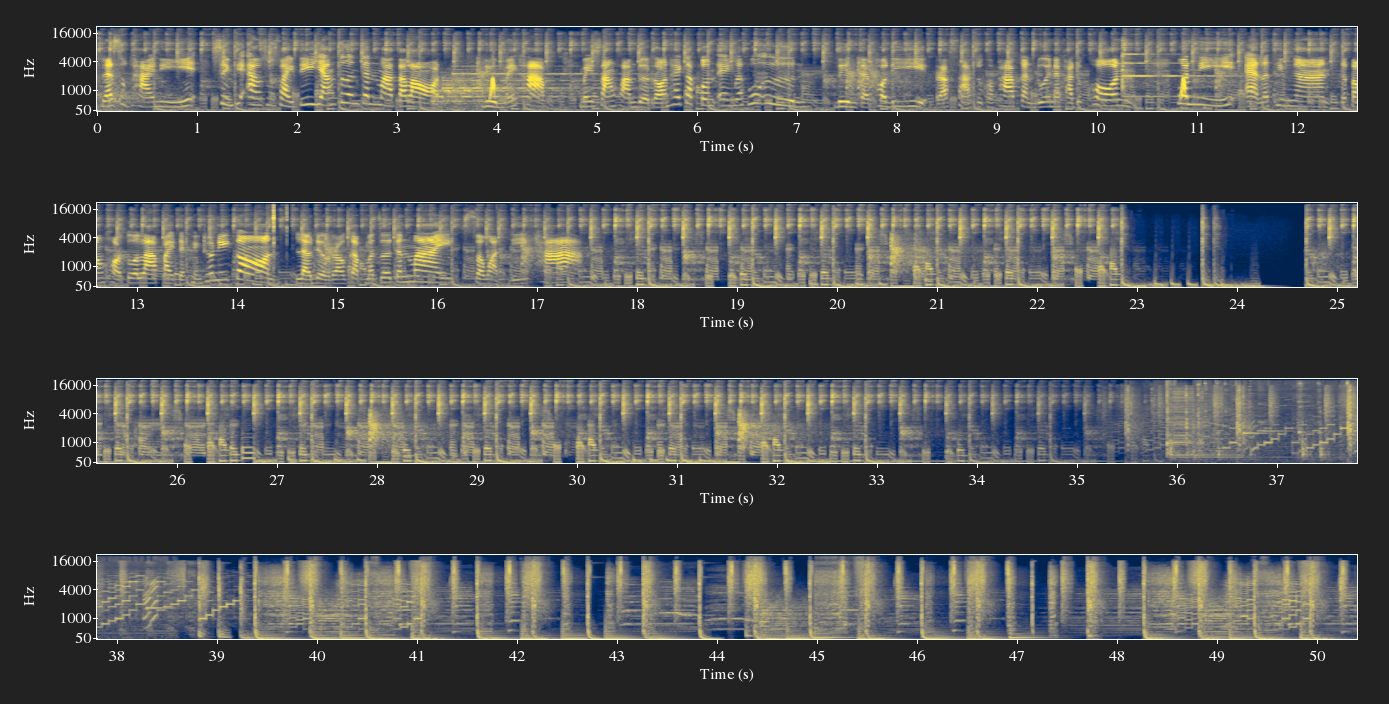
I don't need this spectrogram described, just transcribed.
และสุดท้ายนี้สิ่งที่แอลซูไซตี้ย้ำเตือนกันมาตลอด ดื่มไม่ขับ ไม่สร้างความเดือดร้อนให้กับตนเองและผู้อื่น ดื่มแต่พอดีรักษาสุขภาพกันด้วยนะคะทุกคน วันนี้แอดและทีมงานก็ต้องขอตัวลาไปแต่เพียงเท่านี้ก่อน แล้วเดี๋ยวเรากลับมาเจอกันใหม่ สวัสดีค่ะ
